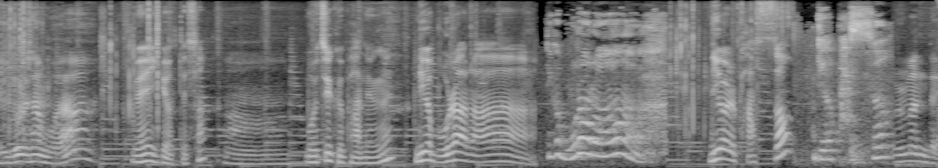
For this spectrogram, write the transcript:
이걸 산 거야? 왜 이게 어때서? 어... 뭐지 그 반응은? 네가 뭘 알아 네가 뭘 알아? 네 이걸 봤어? 네가 봤어? 얼만데?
